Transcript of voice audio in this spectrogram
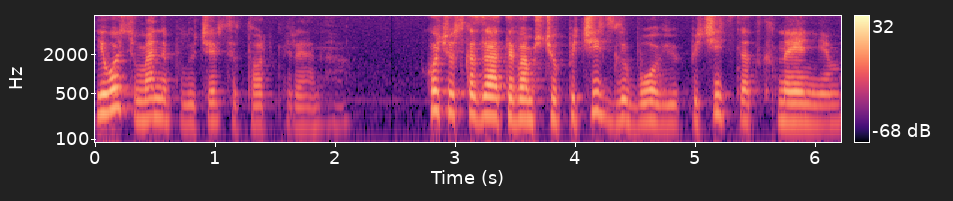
І ось у мене получився торт Міренга. Хочу сказати вам, що печіть з любов'ю, печіть з натхненням.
